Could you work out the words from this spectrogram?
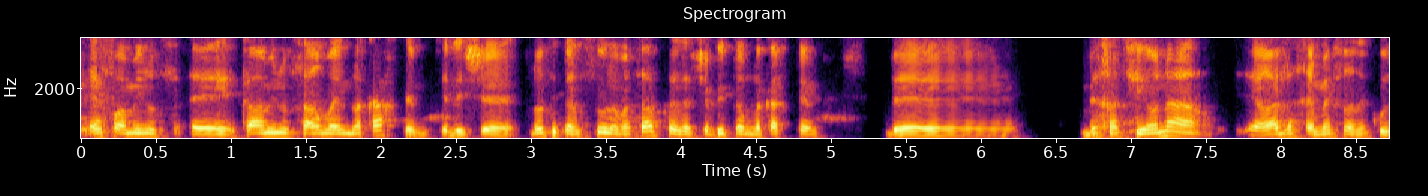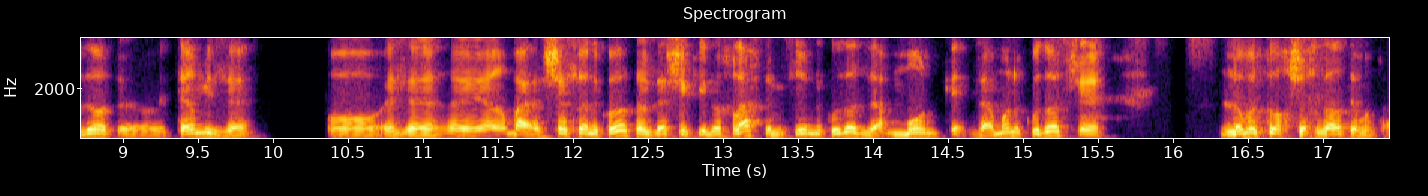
איפה המינוס, אה, כמה מינוס ארבע אם לקחתם, כדי שלא תיכנסו למצב כזה שפתאום לקחתם ב, בחצי עונה, ירד לכם 10 נקודות או יותר מזה, או איזה 16 נקודות על זה שכאילו החלפתם 20 נקודות, זה המון, זה המון נקודות שלא בטוח שהחזרתם אותן.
